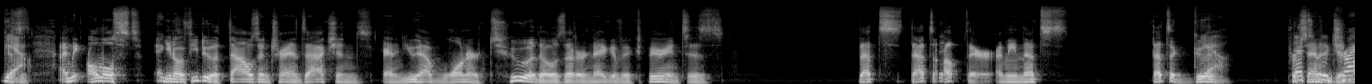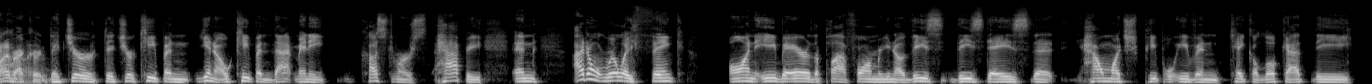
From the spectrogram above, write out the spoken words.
Yeah. I mean, almost, you know, if you do a thousand transactions and you have one or two of those that are negative experiences, that's that's up there. I mean, that's that's a good Yeah. That's a good track record mind. that you're that you're keeping, you know, keeping that many customers happy. And I don't really think on eBay or the platform, you know, these these days that how much people even take a look at the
